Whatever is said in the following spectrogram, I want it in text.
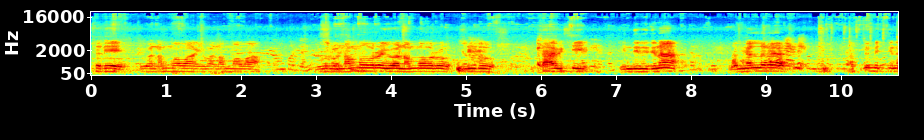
ಇವ ನಮ್ಮವ ಇವ ನಮ್ಮವ. ಇವರು ನಮ್ಮವರು, ಇವ ನಮ್ಮವರು ಎಂದು ಭಾವಿಸಿ ಇಂದಿನ ದಿನ ನಮ್ಮೆಲ್ಲರ ಅಚ್ಚುಮೆಚ್ಚಿನ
